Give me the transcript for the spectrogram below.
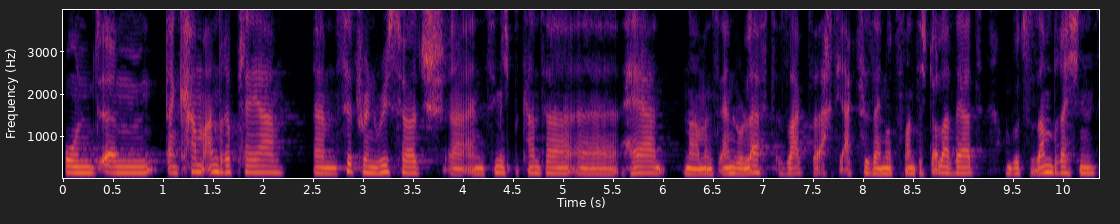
Und ähm, dann kamen andere Player, ähm, Citrin Research, äh, ein ziemlich bekannter äh, Herr namens Andrew Left, sagte, ach, die Aktie sei nur 20 Dollar wert und wird zusammenbrechen.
